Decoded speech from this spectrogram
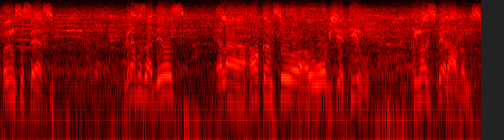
foi um sucesso. Graças a Deus, ela alcançou o objetivo que nós esperávamos.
